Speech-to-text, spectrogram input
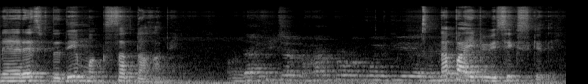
نیرست د دې مقصد دغه دی دا فیچر په هر پروتوکول کې نه پای پی وی 6 کې دی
